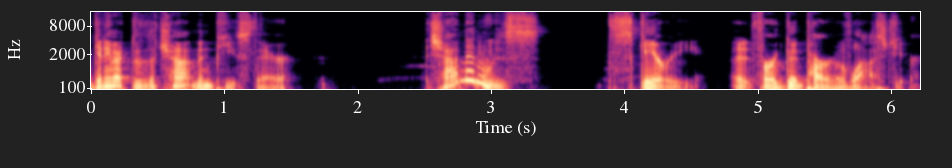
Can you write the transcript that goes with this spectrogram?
getting back to the Chapman piece there, Chapman was scary uh, for a good part of last year.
